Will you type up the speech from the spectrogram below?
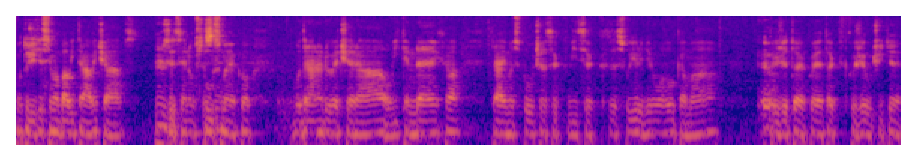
o to, že tě s nimi baví trávit čas. Hmm. Přece jenom spolu jsme jako od rána do večera, o víkendech a trávíme spolu čas jak víc jak se svojí rodinou a holkama. Jo. Takže to jako je tak, jako, že určitě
